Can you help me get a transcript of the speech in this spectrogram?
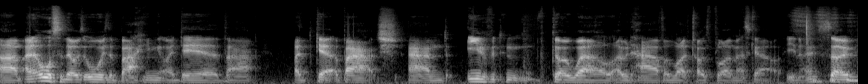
Um, and also, there was always a backing idea that I'd get a batch, and even if it didn't go well, I would have a lifetime supply of mezcal. You know, so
